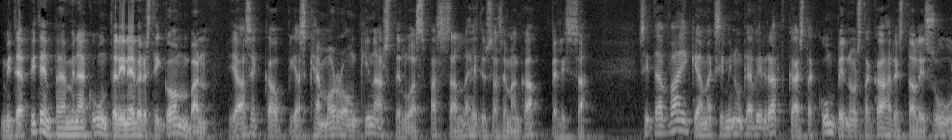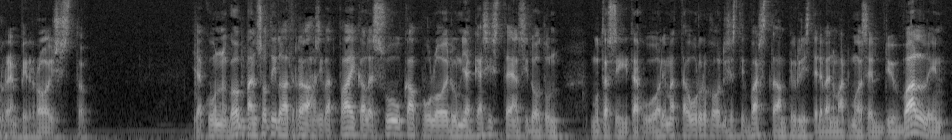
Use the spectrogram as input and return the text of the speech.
Mitä pitempään minä kuuntelin Eversti Gomban ja asekauppias Camoron kinastelua Spassan lähetysaseman kappelissa, sitä vaikeammaksi minun kävi ratkaista, kumpi noista kahdesta oli suurempi roisto. Ja kun Gomban sotilaat raahasivat paikalle suukapuloidun ja käsistään sidotun, mutta siitä huolimatta urhoollisesti vastaan pyristelevän Mademoiselle Duvallin,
